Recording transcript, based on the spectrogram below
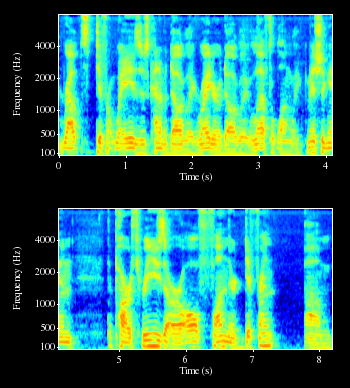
routes different ways. There's kind of a dog leg right or a dog leg left along Lake Michigan. The par threes are all fun. They're different, um,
